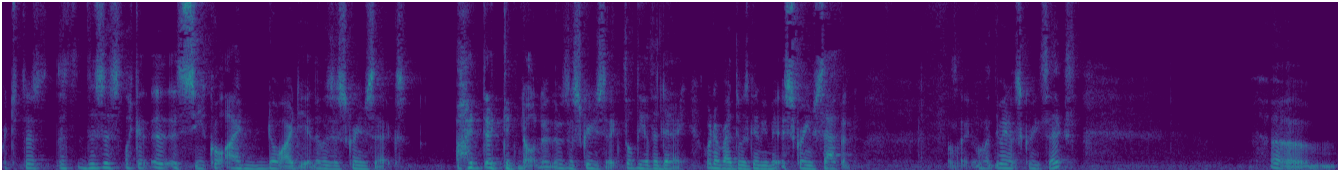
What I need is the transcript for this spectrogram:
which there's this like a, a, sequel. I had no idea there was a Scream Six. I, I did not know there was a Scream Six till the other day when I read there was going to be a Scream Seven. I was like, what? They made a Scream Six? Um,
